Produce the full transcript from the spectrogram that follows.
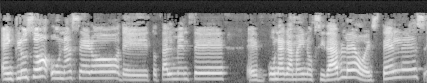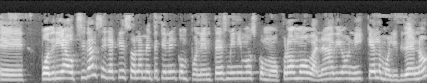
E incluso un acero de totalmente eh, una gama inoxidable o stainless eh, podría oxidarse ya que solamente tienen componentes mínimos como cromo, vanadio, níquel, molibdeno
